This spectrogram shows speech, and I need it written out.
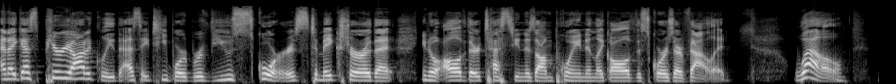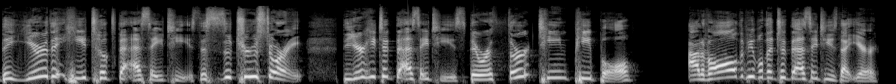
And I guess periodically the SAT board reviews scores to make sure that, you know, all of their testing is on point and like all of the scores are valid. Well, the year that he took the SATs, this is a true story. The year he took the SATs, there were 13 people out of all the people that took the SATs that year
